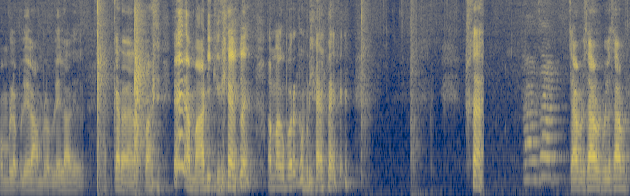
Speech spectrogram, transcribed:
பொம்பளை பிள்ளையில ஆம்பளை பிள்ளையில அது அக்கறை தானே அப்பா. ஏ நம்ம அடிக்கிறியாங்க அம்மாவுக்கு பிறக்க முடியாங்க சாப்பிடு சாப்பிடு பிள்ளை சாப்பிடு.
